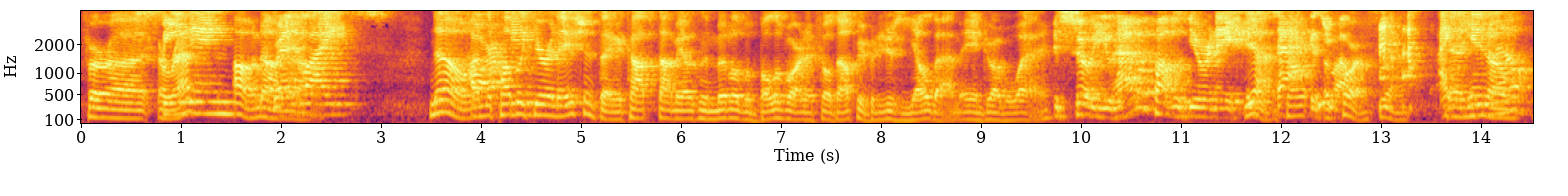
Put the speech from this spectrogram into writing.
For uh, speeding, arrest? Oh no, red no. lights. No, on the public urination thing, a cop stopped me. I was in the middle of a boulevard in Philadelphia, but he just yelled at me and drove away. So you have a public urination Yeah, attack so- as of well. course, yeah. I And, can't you know,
